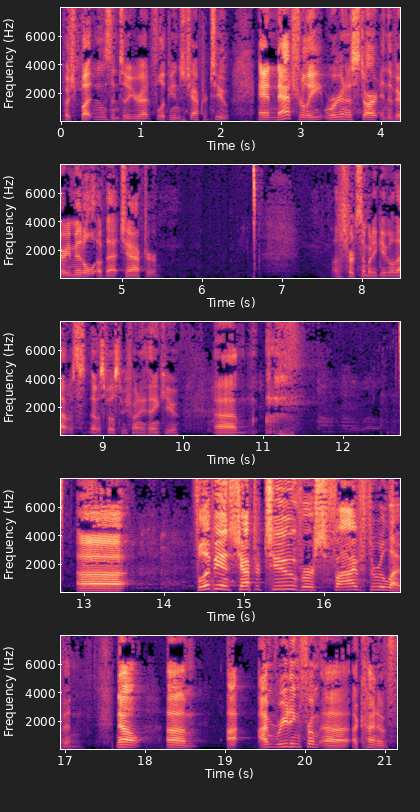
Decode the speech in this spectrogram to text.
push buttons until you're at Philippians chapter 2. And naturally, we're going to start in the very middle of that chapter. I heard somebody giggle. That was that was supposed to be funny. Thank you. Um, uh, Philippians chapter two, verse five through eleven. Now, um, I, am reading from a, a, kind of.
